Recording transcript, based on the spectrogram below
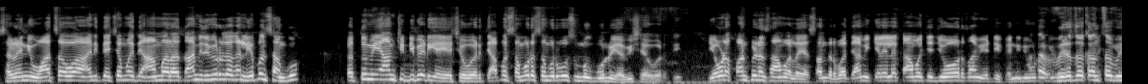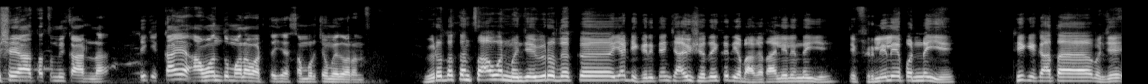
सगळ्यांनी वाचावा आणि त्याच्यामध्ये आम्हाला आम्ही विरोधकांना हे पण सांगू का तुम्ही आमची डिबेट घ्या याच्यावरती. आपण समोरासमोर बसून मग बोलू या विषयावरती. एवढा कॉन्फिडन्स आम्हाला या संदर्भात. आम्ही केलेल्या कामाच्या जीवावरच आम्ही या ठिकाणी आता निवडून विरोधकांचा विषय आता तुम्ही काढला. ठीक आहे काय आव्हान तुम्हाला वाटतं या समोरच्या उमेदवारांचं? विरोधकांचं आव्हान म्हणजे विरोधक या ठिकाणी त्यांच्या आयुष्यातही कधी या भागात आलेले नाहीये. ते फिरलेले पण नाहीये. ठीक आहे का? आता म्हणजे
